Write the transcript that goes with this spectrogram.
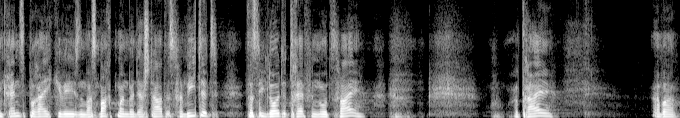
ein Grenzbereich gewesen. Was macht man, wenn der Staat es verbietet, dass sich Leute treffen? Nur zwei oder drei. Aber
